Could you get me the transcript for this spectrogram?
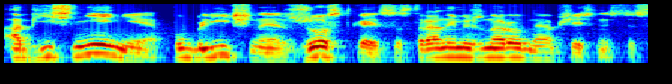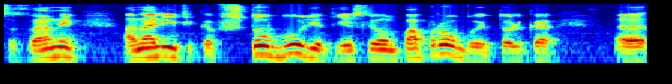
объяснение публичное, жесткое со стороны международной общественности, со стороны аналитиков, что будет, если он попробует только э,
